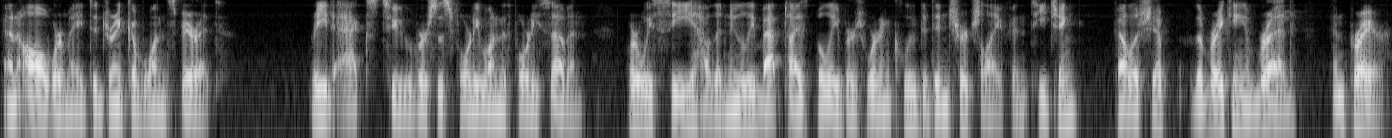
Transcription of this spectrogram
and all were made to drink of one Spirit. Read Acts 2, verses 41 to 47, where we see how the newly baptized believers were included in church life in teaching, fellowship, the breaking of bread, and prayer,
